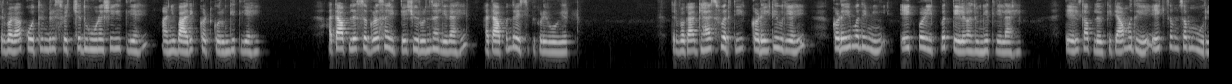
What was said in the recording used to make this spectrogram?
तर बघा कोथिंबीर स्वच्छ धुवून अशी घेतली आहे आणि बारीक कट करून घेतली आहे. आता आपलं सगळं साहित्य चिरून झालेलं आहे. आता आपण रेसिपीकडे वळूयात. तर बघा गॅसवरती कढई ठेवली आहे. कढईमध्ये मी एक पळी इतपत तेल घालून घेतलेलं आहे. तेल तापलं की त्यामध्ये एक चमचा मोहरी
